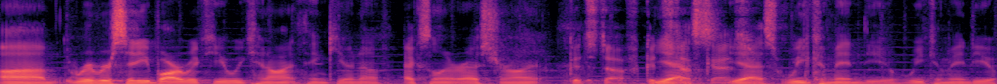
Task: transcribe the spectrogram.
Um, River City Barbecue, we cannot thank you enough. Excellent restaurant. Good stuff. Good yes, stuff, guys. yes, we commend you. We commend you.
